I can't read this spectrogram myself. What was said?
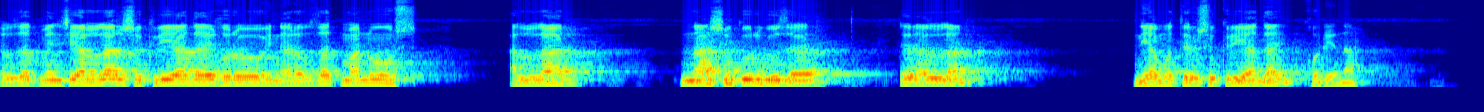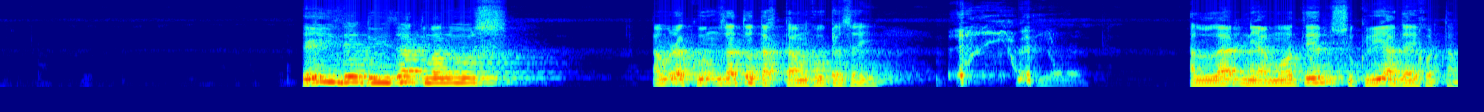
রৌজাত মানসি আল্লাহর শুক্রিয়া আদায় করো না রৌজাত মানুষ আল্লাহর না শুকুর গুজার। এরা আল্লাহর নিয়ামতের শুক্রিয়া আদায় করে না। এই যে দুই জাত মানুষ, আমরা কোন জাত থাকতাম হোক চাই আল্লাহর নিয়ামতের শুক্রিয়া আদায় করতাম।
